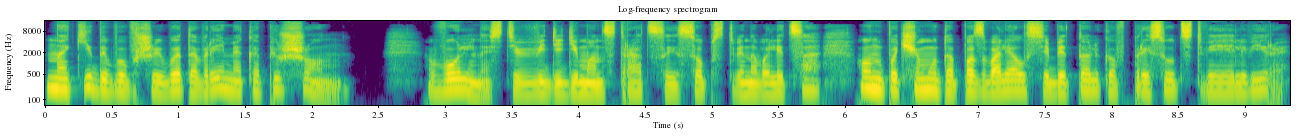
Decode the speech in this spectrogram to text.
накидывавший в это время капюшон. Вольность в виде демонстрации собственного лица он почему-то позволял себе только в присутствии Эльвиры.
